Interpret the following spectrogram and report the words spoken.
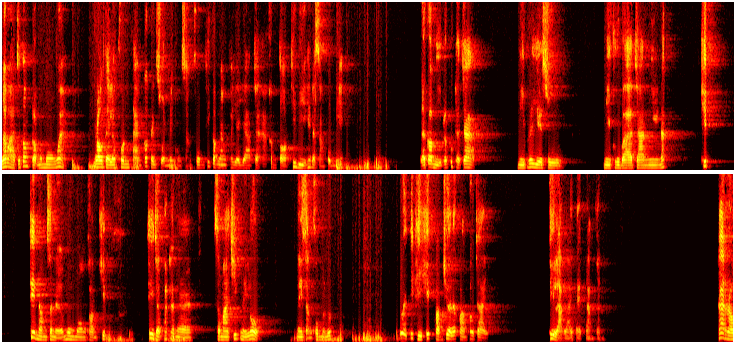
เราอาจจะต้องกลับมามองว่า เราแต่ละคนต่างก็เป็นส่วนหนึ่งของสังคมที่กำลังพยายามจะหาคำตอบที่ดีให้กับสังคมนี้ แล้วก็มีพระพุทธเจ้า มีพระเยซู มีครูบาอาจารย์มีนักคิดที่นำเสนอมุมมองความคิด ที่จะพัฒนาสมาชิกในโลก ในสังคมมนุษย์ ด้วยวิธีคิดความเชื่อและความเข้าใจ ที่หลากหลายแตกต่างกัน ถ้าเรา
